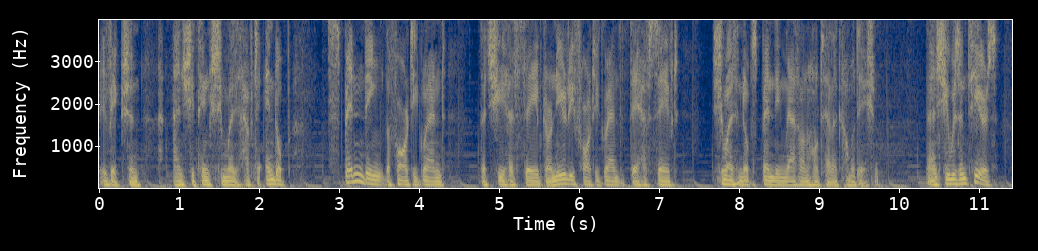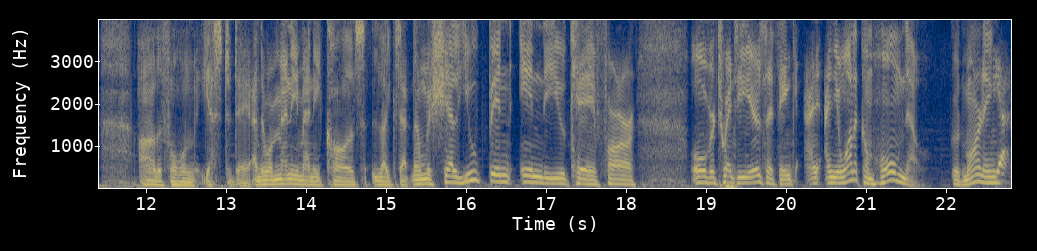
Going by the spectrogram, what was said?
eviction and she thinks she might have to end up spending the 40 grand that she has saved, or nearly 40 grand that they have saved. She might end up spending that on hotel accommodation. And she was in tears on the phone yesterday. And there were many, many calls like that. Now, Michelle, you've been in the UK for over 20 years, I think, and, and you want to come home now. Good morning. Yeah.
